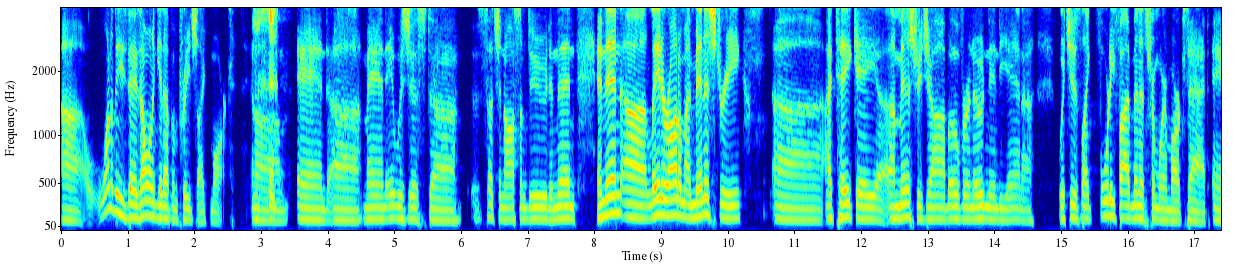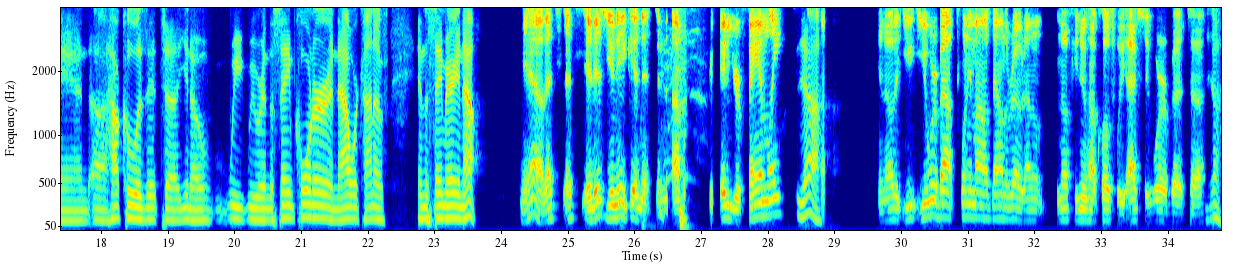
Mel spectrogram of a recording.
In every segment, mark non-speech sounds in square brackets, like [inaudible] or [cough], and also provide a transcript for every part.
uh, one of these days I want to get up and preach like Mark. [laughs] um, and uh, man, it was just uh, such an awesome dude. And then and then uh, later on in my ministry, uh, I take a, a ministry job over in Odon, Indiana which is like 45 minutes from where Mark's at. And uh, how cool is it to, you know, we, we were in the same corner and now we're kind of in the same area now. Yeah, that's, that's, it is unique, isn't it? And I appreciated your family. Yeah. Uh, you know, that you, you were about 20 miles down the road. I don't know if you knew how close we actually were, but uh, yeah.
